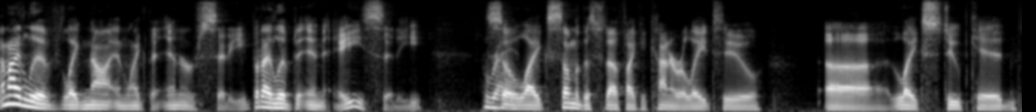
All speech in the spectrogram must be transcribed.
and I lived like not in like the inner city, but I lived in a city. So like some of the stuff I could kind of relate to uh like Stoop Kid,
